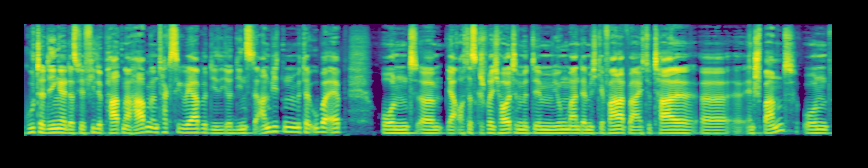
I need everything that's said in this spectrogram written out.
guter Dinge, dass wir viele Partner haben im Taxigewerbe, die ihre Dienste anbieten mit der Uber-App und ähm, ja, auch das Gespräch heute mit dem jungen Mann, der mich gefahren hat, war eigentlich total äh, entspannt und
